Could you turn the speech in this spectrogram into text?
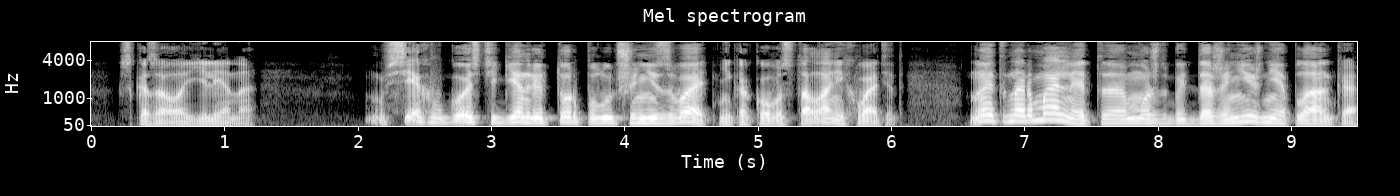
— сказала Елена. «Всех в гости Генри Торпу лучше не звать, никакого стола не хватит. Но это нормально, это может быть даже нижняя планка.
